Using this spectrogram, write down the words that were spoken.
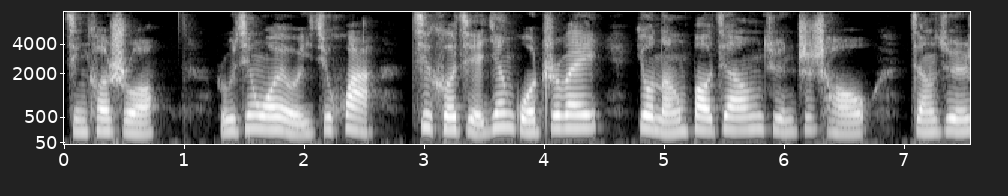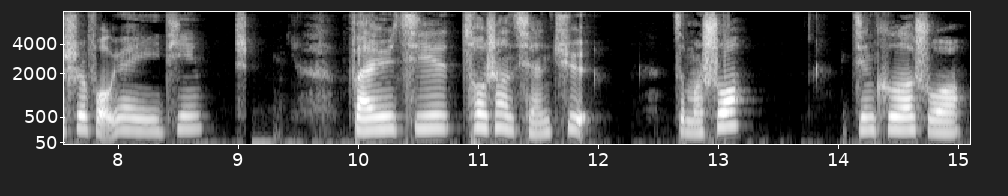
荆轲说：“如今我有一句话，既可解燕国之危，又能报将军之仇，将军是否愿意听？”樊於期凑上前去，怎么说？荆轲说：“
